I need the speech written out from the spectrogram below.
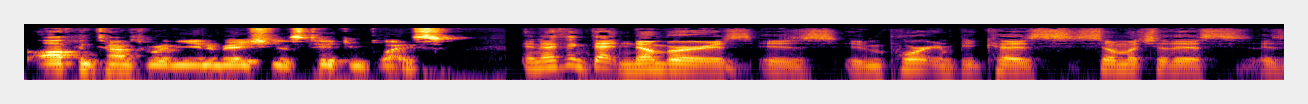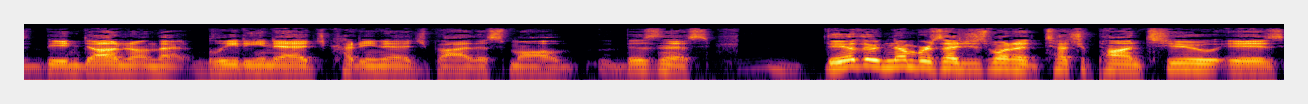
oftentimes where the innovation is taking place. And I think that number is is important because so much of this is being done on that bleeding edge, cutting edge by the small business. The other numbers I just want to touch upon too is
